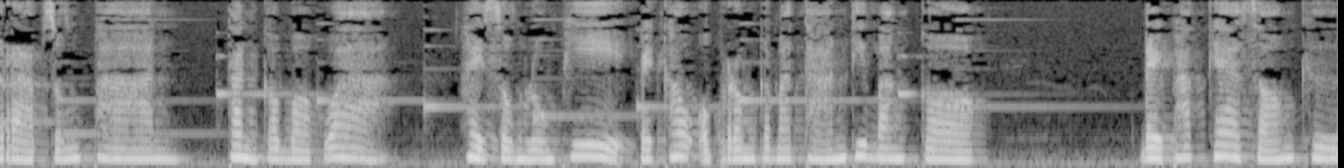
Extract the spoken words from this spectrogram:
กราบสมภารท่านก็บอกว่า ให้ส่งหลวงพี่ไปเข้าอบรมกรรมฐานที่บางกอก ได้พักแค่สองคื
